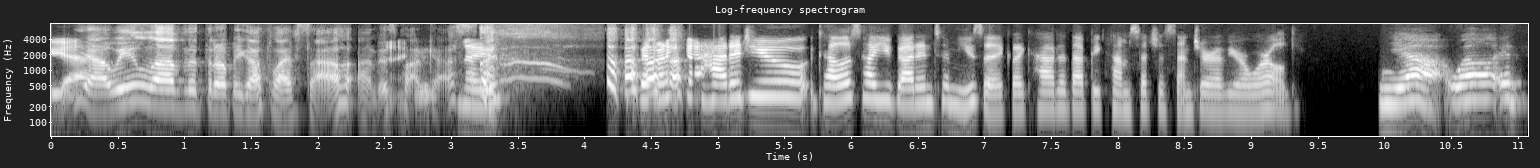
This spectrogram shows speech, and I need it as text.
yeah, yeah, we love the Tropigoth lifestyle on this Nice, podcast. nice. Veronica, how did you tell us how you got into music? Like, how did that become such a center of your world? Yeah, well, it's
